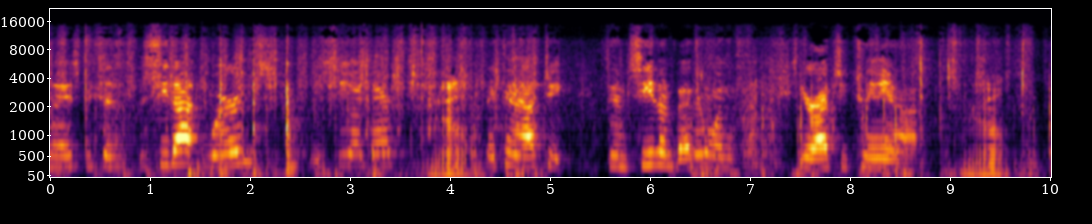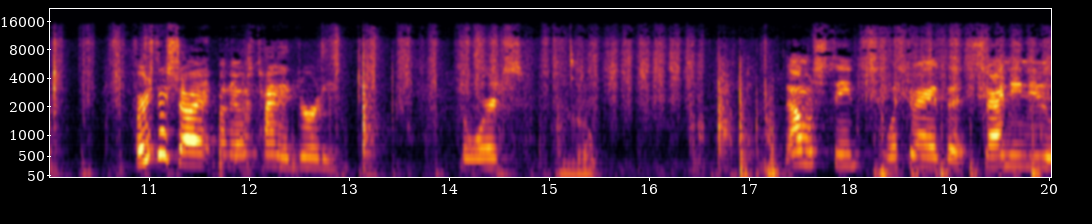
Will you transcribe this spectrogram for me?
nice because see that words you see right there? Yeah, They can actually you can see them better when you're actually cleaning it up. yeah. First I saw it, but it was kind of dirty. The words. Yep. That almost seems what's right the shiny new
